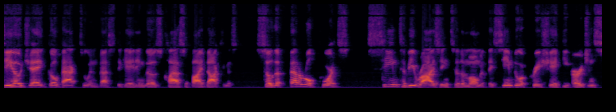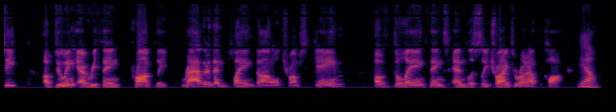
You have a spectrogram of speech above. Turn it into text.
DOJ, go back to investigating those classified documents. So the federal courts seem to be rising to the moment. They seem to appreciate the urgency of doing everything promptly rather than playing Donald Trump's game of delaying things endlessly, trying to run out the clock. Yeah.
